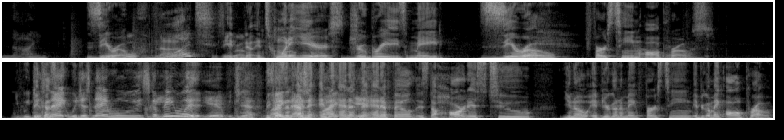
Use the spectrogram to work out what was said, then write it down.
nine. Zero. Oof, nah, What? In, Zero. no, in 20 years, Drew Brees made zero first team All Pros. we just because- name we just name who he's I mean, competing with. Yeah. we- Yeah, because Like, in, in, that's the, in, the, like- N- the yeah. NFL, it's the hardest to, you know, if you're gonna make first team, if you're gonna make All Pro,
